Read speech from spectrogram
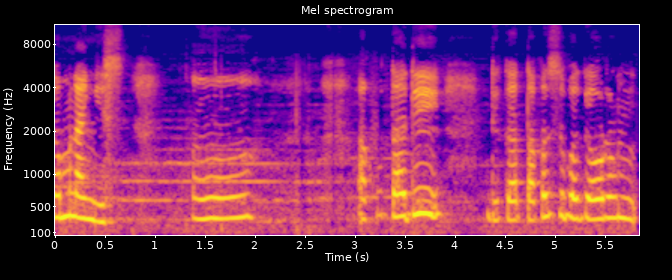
kamu nangis? Uh, aku tadi dikatakan sebagai orang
